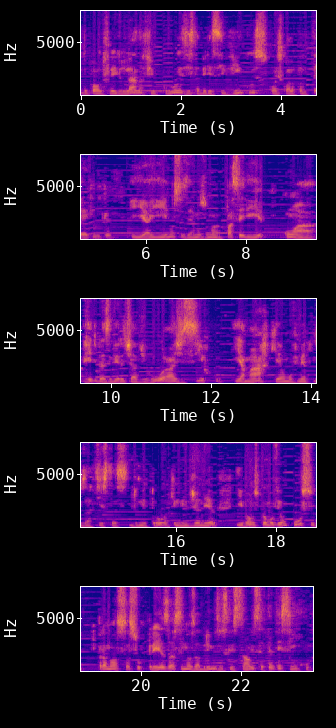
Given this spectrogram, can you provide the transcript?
do Paulo Freire lá na Fiocruz, estabeleci vínculos com a Escola Politécnica e aí nós fizemos uma parceria com a Rede Brasileira de Teatro de Rua, a Age Circo IAMAR, que é o movimento dos artistas do metrô aqui no Rio de Janeiro, e vamos promover um curso para nossa surpresa, assim, nós abrimos inscrição e 75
